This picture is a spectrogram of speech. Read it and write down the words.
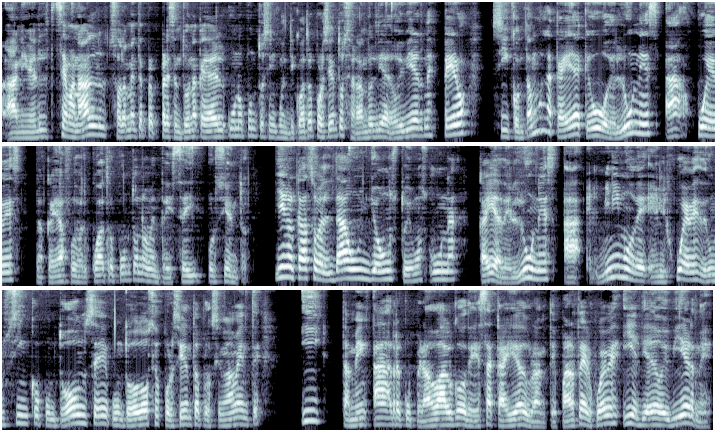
a nivel semanal solamente presentó una caída del 1.54% cerrando el día de hoy viernes, pero si contamos la caída que hubo de lunes a jueves, la caída fue del 4.96%. Y en el caso del Dow Jones tuvimos una caída del lunes a el mínimo del jueves de un 5.11.12% aproximadamente y también ha recuperado algo de esa caída durante parte del jueves y el día de hoy viernes,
